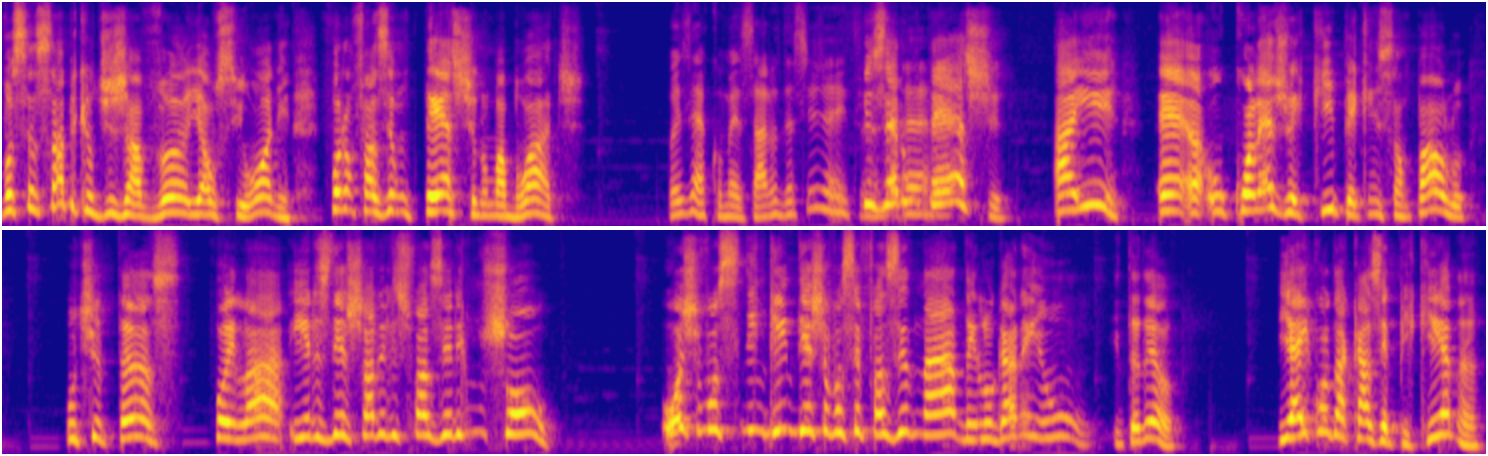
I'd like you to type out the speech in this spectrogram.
Você sabe que o Djavan e Alcione foram fazer um teste numa boate? Pois é, começaram desse jeito. né? Fizeram É. um teste. Aí, é, o Colégio Equipe aqui em São Paulo, o Titãs foi lá e eles deixaram eles fazerem um show. Hoje você, ninguém deixa você fazer nada em lugar nenhum, entendeu? E aí, quando a casa é pequena,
